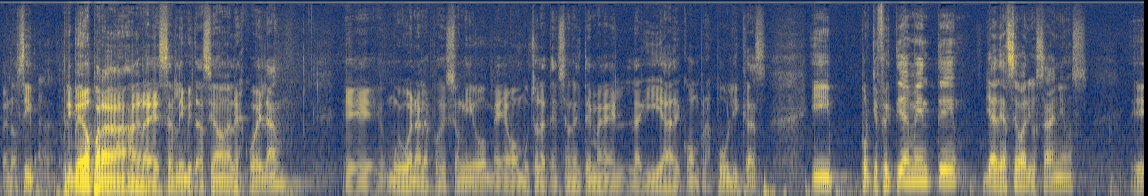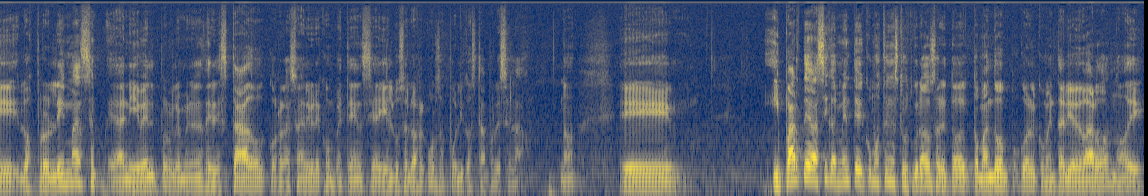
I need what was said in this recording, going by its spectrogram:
Bueno, sí, primero para agradecer la invitación a la escuela. Eh, muy buena la exposición, Ivo. Me llamó mucho la atención el tema de la guía de compras públicas. Y porque efectivamente ya de hace varios años eh, los problemas a nivel por lo menos del Estado con relación a la libre competencia y el uso de los recursos públicos está por ese lado. ¿no? Eh, y parte básicamente de cómo están estructurados, sobre todo tomando un poco el comentario de Eduardo, ¿no? de,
